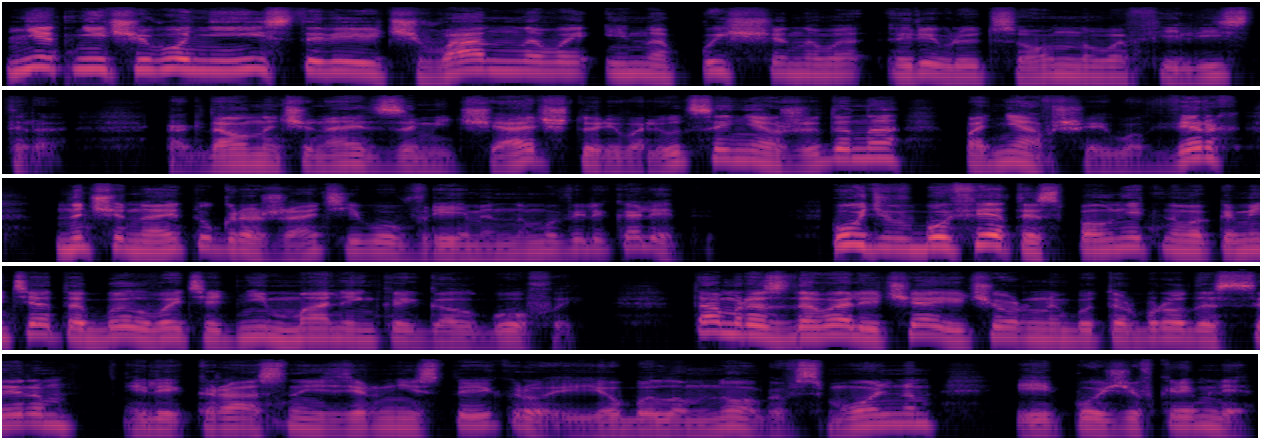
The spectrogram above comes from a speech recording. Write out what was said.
Нет ничего неистовее чванного и напыщенного революционного филистера, когда он начинает замечать, что революция, неожиданно поднявшая его вверх, начинает угрожать его временному великолепию. Путь в буфет исполнительного комитета был в эти дни маленькой Голгофой. Там раздавали чай и черные бутерброды с сыром или красной зернистой икрой, ее было много в Смольном и позже в Кремле.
